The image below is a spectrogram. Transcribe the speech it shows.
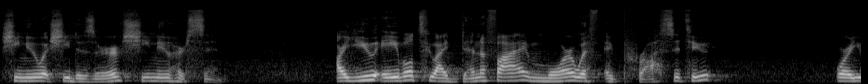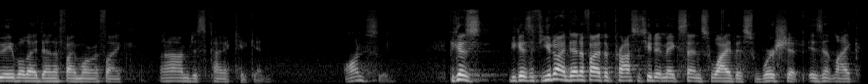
She knew what she deserved. She knew her sin. Are you able to identify more with a prostitute? Or are you able to identify more with, like, oh, I'm just kind of kicking? Honestly. Because, because if you don't identify a prostitute, it makes sense why this worship isn't like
